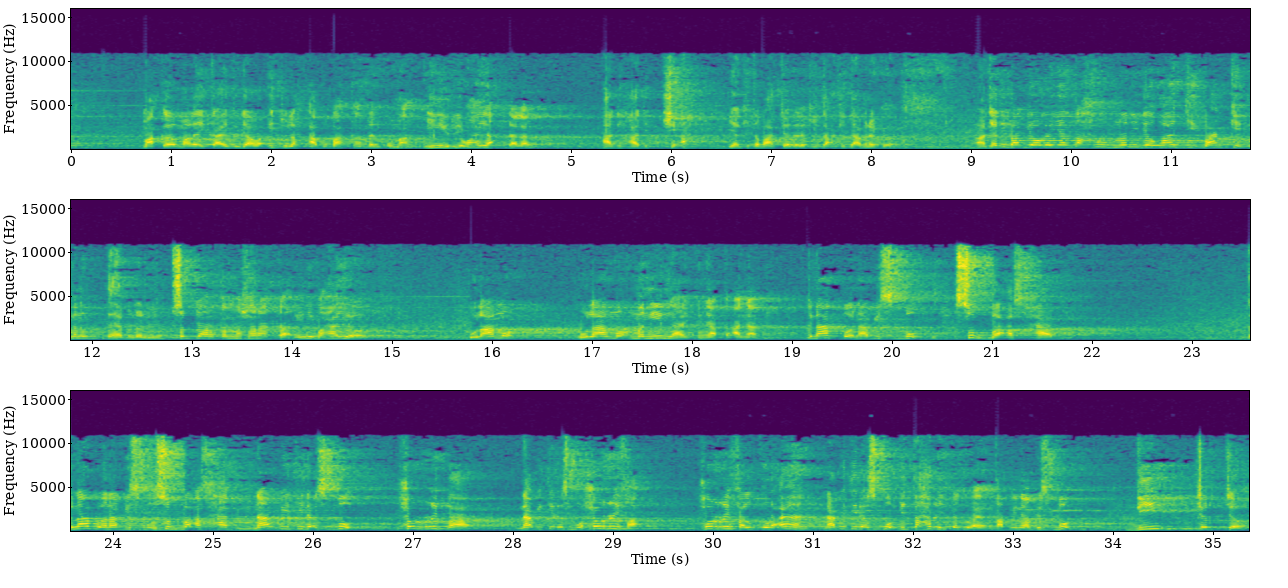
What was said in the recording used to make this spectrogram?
Maka malaikat itu jawab itulah Abu Bakar dan Umar. Ini riwayat dalam hadis-hadis syiah yang kita baca dalam kitab-kitab mereka. Ha, jadi bagi orang yang tahu benda ni dia wajib bangkit menentang benda ni. Sedarkan masyarakat. Ini bahaya. Ulama ulama menilai kenyataan Nabi. Kenapa Nabi sebut subba ashabi? Kenapa Nabi sebut subba ashabi? Nabi tidak sebut hurrifa. Nabi tidak sebut hurrifa. Hurrifa al-Quran. Nabi tidak sebut ditahrif ke Quran. Tapi Nabi sebut dicerca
